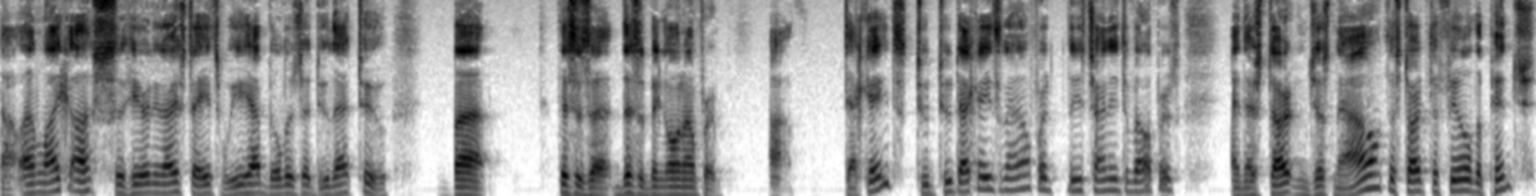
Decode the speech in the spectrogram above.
Not unlike us here in the United States, we have builders that do that too. But this is a this has been going on for uh, decades, two two decades now for these Chinese developers, and they're starting just now to start to feel the pinch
